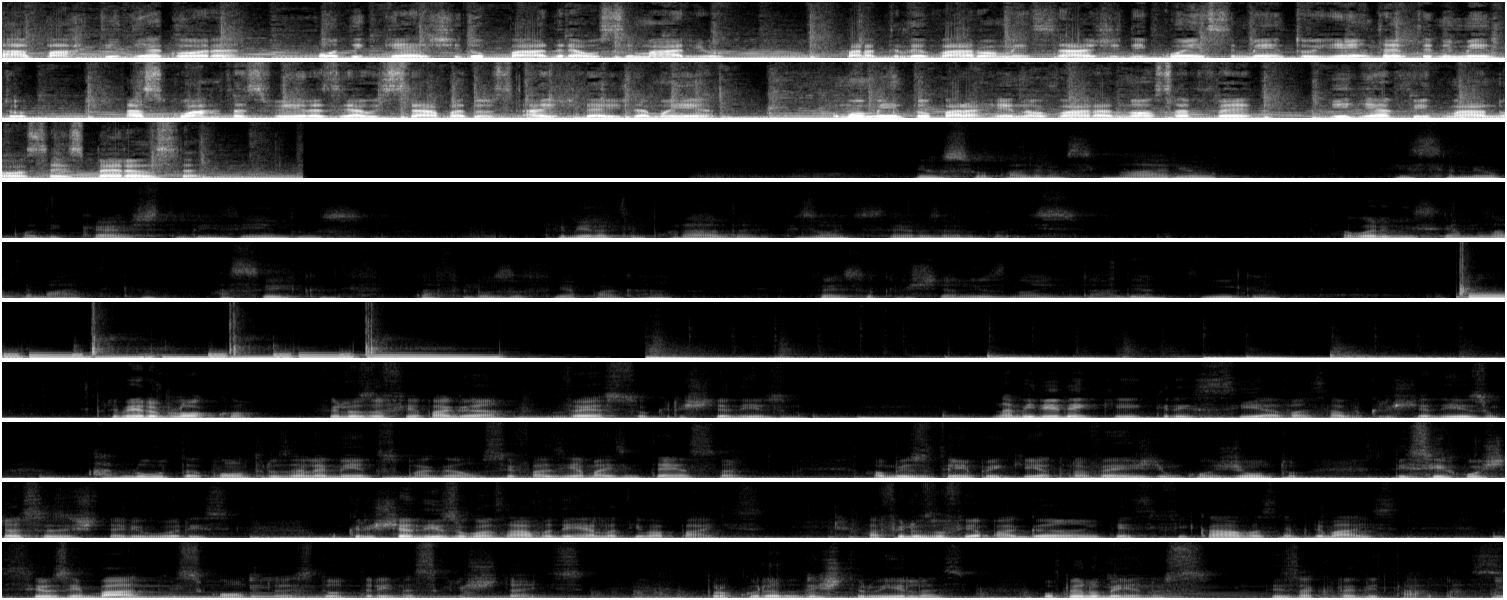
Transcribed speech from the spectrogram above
A partir de agora, podcast do Padre Alcimário, para te levar uma mensagem de conhecimento e entretenimento, às quartas-feiras e aos sábados, às 10 da manhã. O momento para renovar a nossa fé e reafirmar nossa esperança. Eu sou o Padre Alcimário, esse é meu podcast, bem-vindos. Primeira temporada, episódio 002. Agora iniciamos a temática acerca de, da filosofia pagã versus o cristianismo na Idade Antiga. Primeiro bloco: filosofia pagã versus cristianismo. Na medida em que crescia e avançava o cristianismo, a luta contra os elementos pagãos se fazia mais intensa ao mesmo tempo em que, através de um conjunto de circunstâncias exteriores, o cristianismo gozava de relativa paz. A filosofia pagã intensificava sempre mais seus embates contra as doutrinas cristãs, procurando destruí-las ou, pelo menos, desacreditá-las.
